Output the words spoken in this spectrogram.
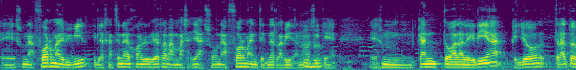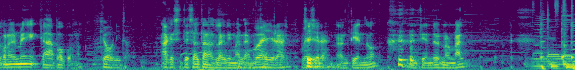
Eh, es una forma de vivir y las canciones de Juan Luis Guerra van más allá, son una forma de entender la vida, ¿no? Así que es un canto a la alegría que yo trato de ponerme cada poco, ¿no? Qué bonito. A que se te saltan las lágrimas de amor. Voy a llorar, voy Sí, a sí, llorar. lo entiendo, lo entiendo, es normal.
